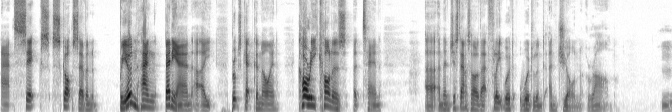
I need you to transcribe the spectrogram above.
at six, Scott seven, Byeonhan Ben An at eight, Brooks Koepka nine, Corey Conners at 10. Uh, and then just outside of that, Fleetwood, Woodland, and Jon Rahm. Hmm.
